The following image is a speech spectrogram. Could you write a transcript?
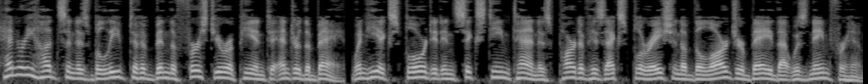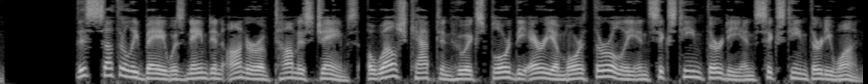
Henry Hudson is believed to have been the first European to enter the bay, when he explored it in 1610 as part of his exploration of the larger bay that was named for him. This southerly bay was named in honour of Thomas James, a Welsh captain who explored the area more thoroughly in 1630 and 1631.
